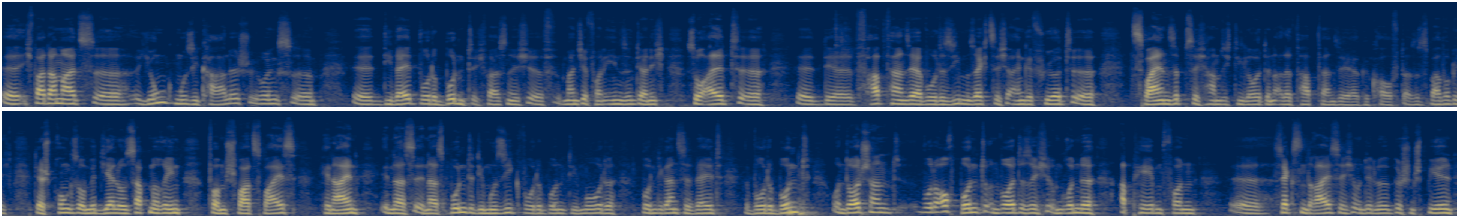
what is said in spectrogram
Ich war damals jung, musikalisch übrigens äh, die Welt wurde bunt. Ich weiß nicht, äh, manche von Ihnen sind ja nicht so alt. Äh, der Farbfernseher wurde 67 eingeführt. 72 haben sich die Leute in alle Farbfernseher gekauft. Also es war wirklich der Sprung so mit Yellow Submarine vom Schwarz-Weiß hinein in das, in das Bunte. Die Musik wurde bunt, die Mode bunt, die ganze Welt wurde bunt. Und Deutschland wurde auch bunt und wollte sich im Grunde abheben von 36 und den Olympischen Spielen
